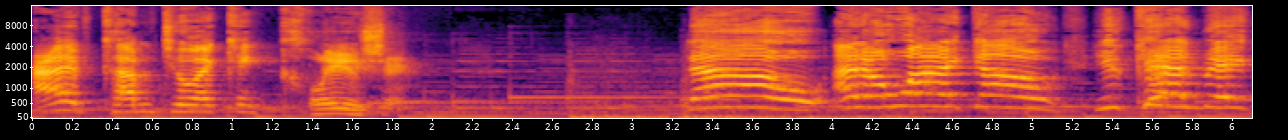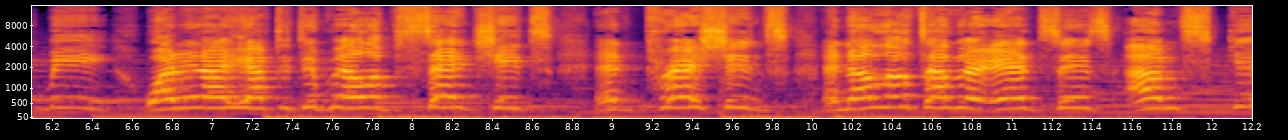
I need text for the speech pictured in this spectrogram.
I've come to a conclusion. No, I don't want to go. You can't make me. Why did I have to develop sentience and prescience and all those other answers? I'm scared.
